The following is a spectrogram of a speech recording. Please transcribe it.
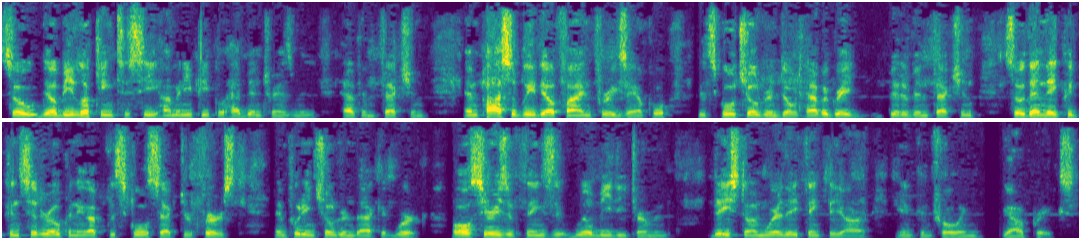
So they'll be looking to see how many people have been transmitted, have infection, and possibly they'll find, for example, that school children don't have a great bit of infection. So then they could consider opening up the school sector first and putting children back at work. A whole series of things that will be determined based on where they think they are in controlling the outbreaks.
